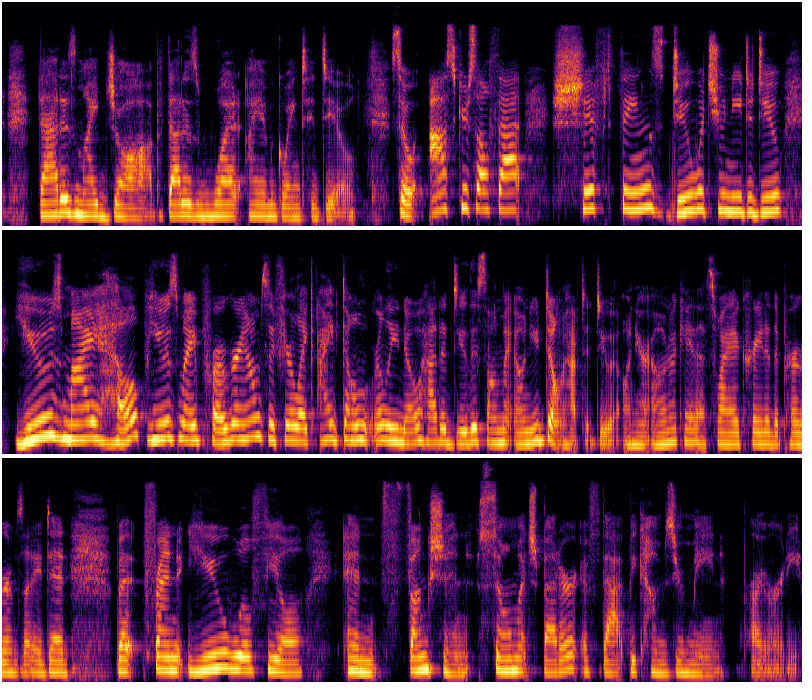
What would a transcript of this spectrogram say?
that is my job. That is what I am going to do. So ask yourself that, shift things, do what you need to do, use my help, use my programs. If you're like, I don't really know how to do this on my own, you don't have to do it on your own. Okay. That's why I created the programs that I did. But friend, you will feel and function so much better if that becomes your main priority.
